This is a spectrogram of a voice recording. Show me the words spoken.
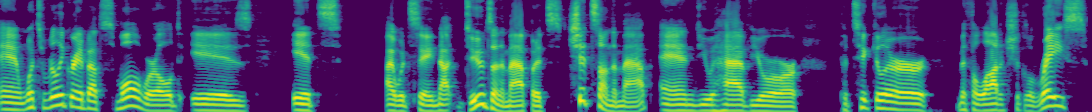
And what's really great about Small World is it's I would say not dudes on the map, but it's chits on the map, and you have your particular mythological race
